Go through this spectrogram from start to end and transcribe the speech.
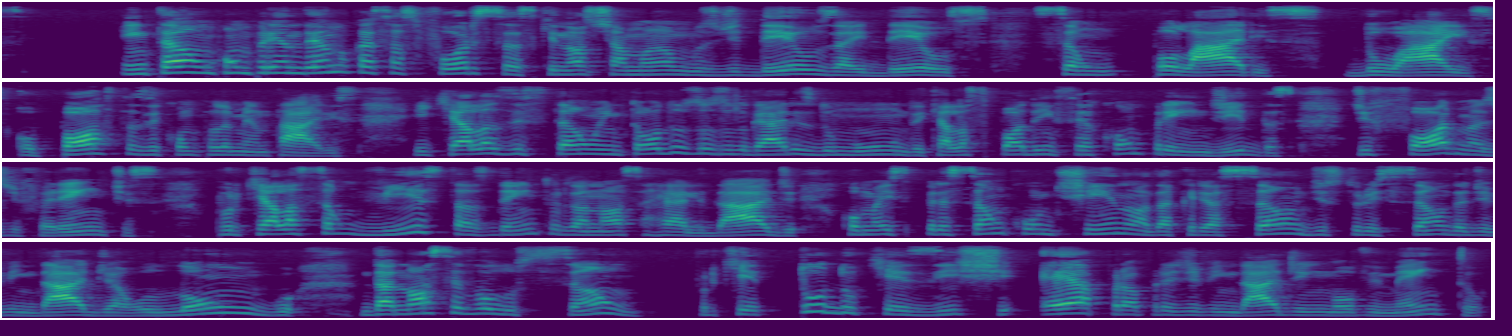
Então, compreendendo que essas forças que nós chamamos de deusa e Deus são polares, duais, opostas e complementares, e que elas estão em todos os lugares do mundo e que elas podem ser compreendidas de formas diferentes, porque elas são vistas dentro da nossa realidade como a expressão contínua da criação e destruição da divindade ao longo da nossa evolução, porque tudo que existe é a própria divindade em movimento,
